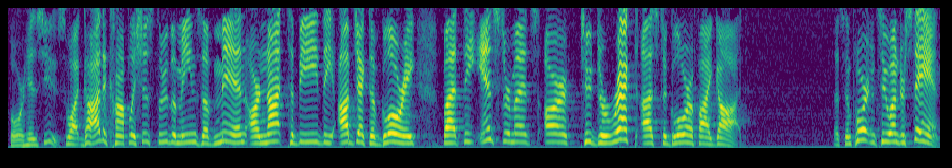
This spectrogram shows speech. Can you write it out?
for his use. What God accomplishes through the means of men are not to be the object of glory, but the instruments are to direct us to glorify God. That's important to understand.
